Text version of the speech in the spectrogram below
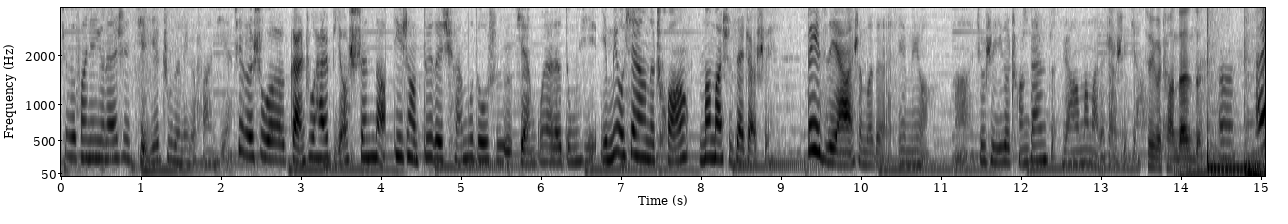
这个房间原来是姐姐住的那个房间，这个是我感触还是比较深的。地上堆的全部都是捡过来的东西，也没有像样的床。妈妈是在这儿睡，被子呀什么的也没有啊，就是一个床单子，然后妈妈在这儿睡觉。这个床单子，嗯，哎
